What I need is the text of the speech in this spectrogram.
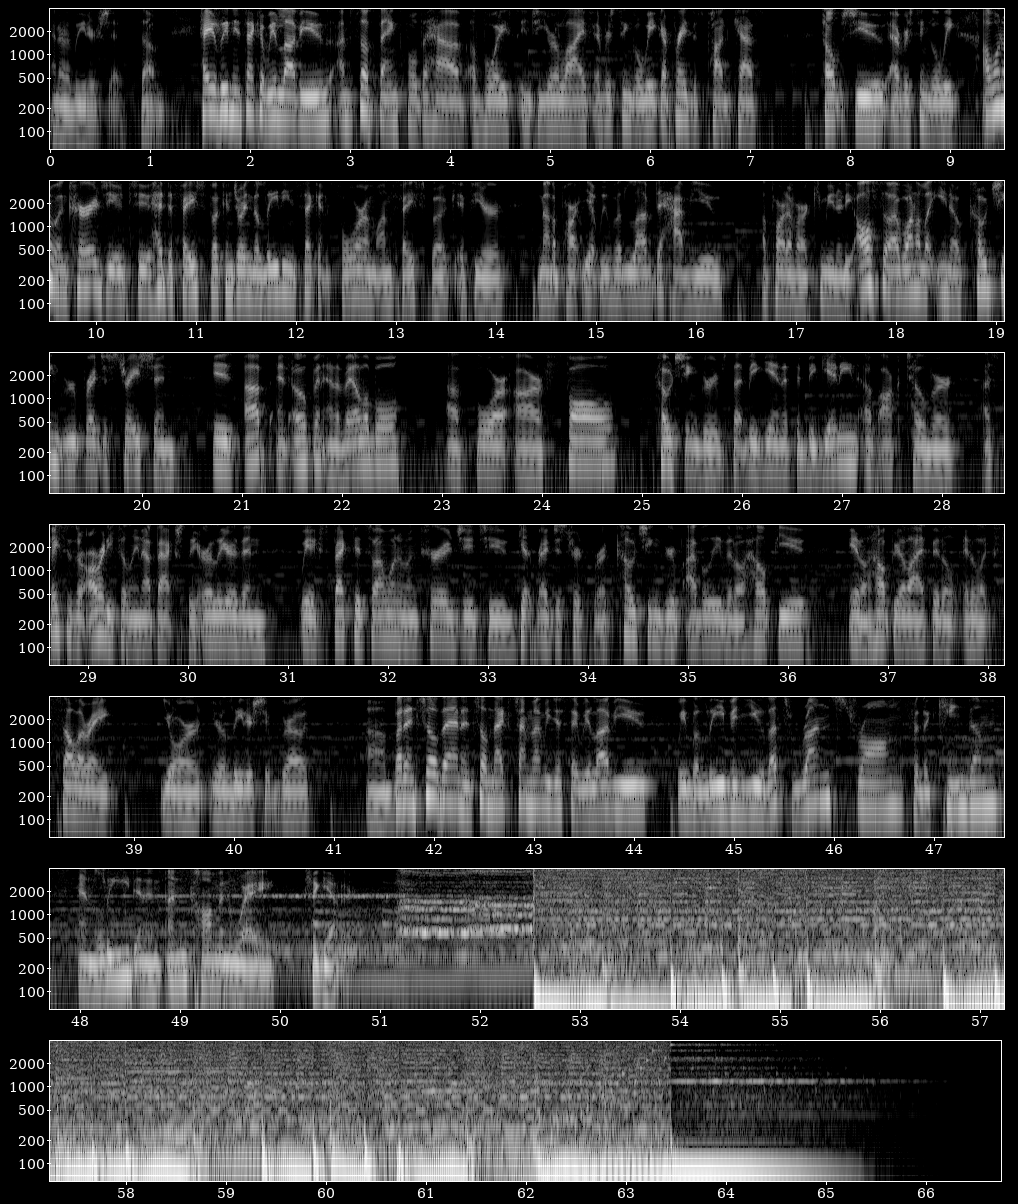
and our leadership. So, hey, Leading Second, we love you. I'm so thankful to have a voice into your life every single week. I pray this podcast helps you every single week. I want to encourage you to head to Facebook and join the Leading Second Forum on Facebook if you're not a part yet. We would love to have you a part of our community. Also, I want to let you know coaching group registration is up and open and available uh, for our fall coaching groups that begin at the beginning of October. Uh, spaces are already filling up actually earlier than we expected, so I want to encourage you to get registered for a coaching group. I believe it'll help you. It'll help your life. It'll it'll accelerate your your leadership growth. Um, but until then, until next time, let me just say we love you. We believe in you. Let's run strong for the kingdom and lead in an uncommon way together.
